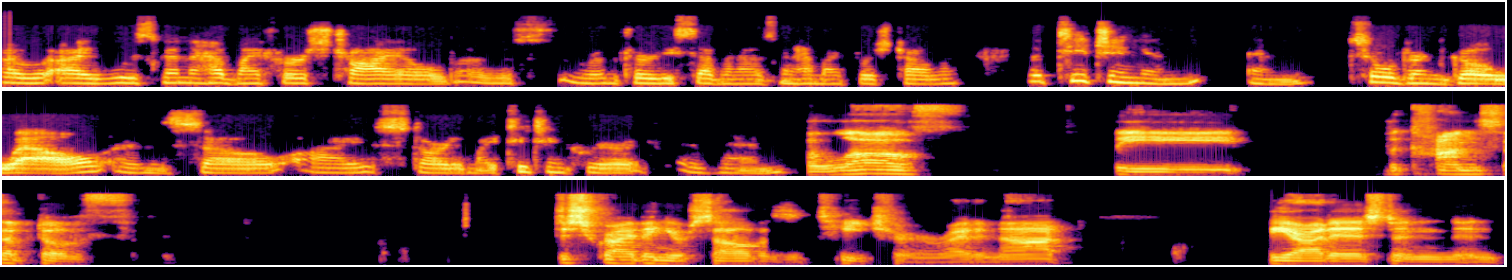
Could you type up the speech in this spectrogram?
I, I was going to have my first child. I was 37. I was going to have my first child. But teaching and and children go well, and so I started my teaching career then. I love the the concept of describing yourself as a teacher, right, and not the artist and, and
